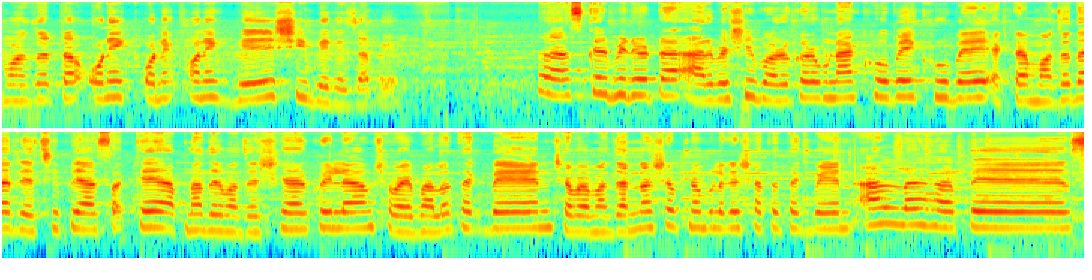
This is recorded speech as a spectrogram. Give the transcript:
মজাটা অনেক অনেক অনেক বেশি বেড়ে যাবে। তো আজকের ভিডিওটা আর বেশি বড় করব না। খুবই খুবই একটা মজাদার রেসিপি আজকে আপনাদের মাঝে শেয়ার করলাম। সবাই ভালো থাকবেন, সবাই আমার জান্নার স্বপ্ন সাথে থাকবেন। আল্লাহ হাফেজ।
